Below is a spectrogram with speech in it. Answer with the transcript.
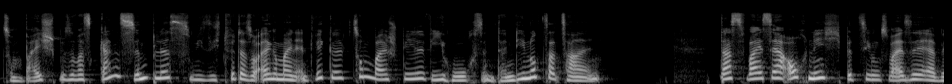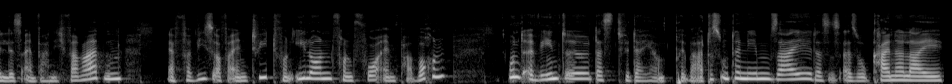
Zum Beispiel so etwas ganz Simples, wie sich Twitter so allgemein entwickelt. Zum Beispiel, wie hoch sind denn die Nutzerzahlen? Das weiß er auch nicht, beziehungsweise er will es einfach nicht verraten. Er verwies auf einen Tweet von Elon von vor ein paar Wochen und erwähnte, dass Twitter ja ein privates Unternehmen sei, dass es also keinerlei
